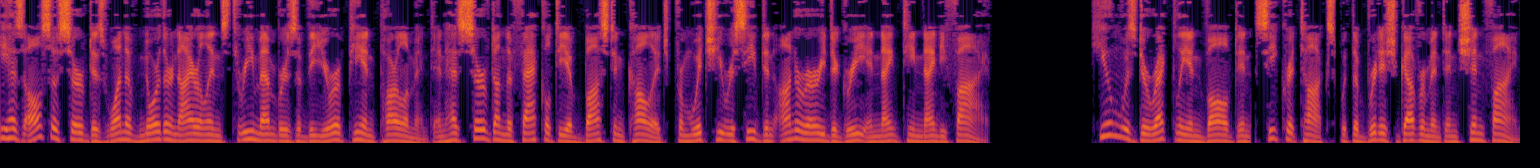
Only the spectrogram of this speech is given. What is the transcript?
He has also served as one of Northern Ireland's three members of the European Parliament and has served on the faculty of Boston College, from which he received an honorary degree in 1995. Hume was directly involved in secret talks with the British government and Sinn Féin,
